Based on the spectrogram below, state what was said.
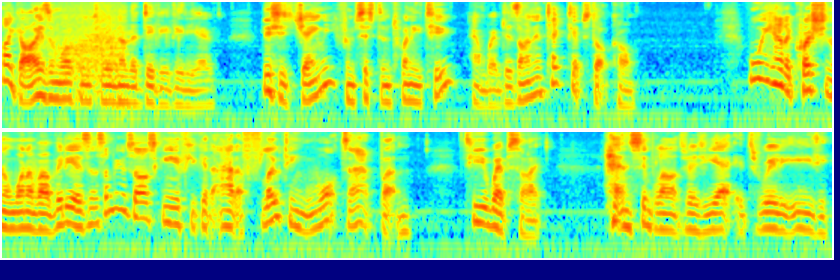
Hi guys and welcome to another Divi video. This is Jamie from System22 and webdesignandtechtips.com. We had a question on one of our videos and somebody was asking if you could add a floating WhatsApp button to your website. And simple answer is yeah, it's really easy.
